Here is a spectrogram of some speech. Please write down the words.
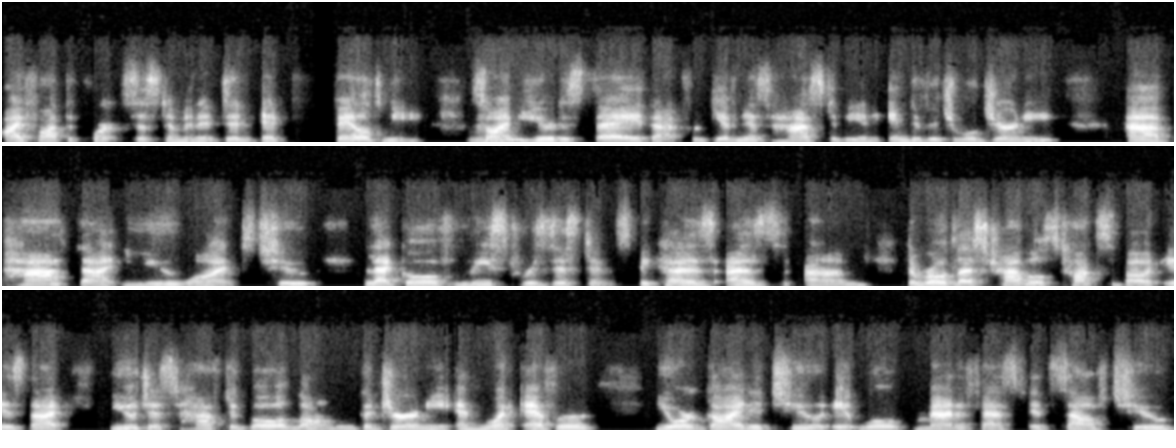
I fought the court system and it didn't, it failed me. Mm-hmm. So I'm here to say that forgiveness has to be an individual journey a path that you want to let go of least resistance because as um, the road less travels talks about is that you just have to go along the journey and whatever you're guided to it will manifest itself to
